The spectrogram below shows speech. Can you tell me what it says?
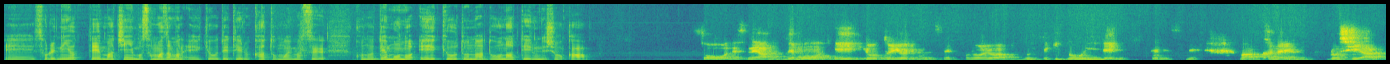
えー、それによって街にも様々な影響出ているかと思います。このデモの影響というのはどうなっているんでしょうか？そうですね。あの、デモの影響というよりもですね、この世は部分的動員令によってですね、まあ、かなりロシア、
